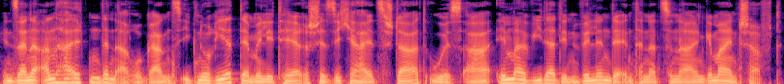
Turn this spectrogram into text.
in seiner anhaltenden Arroganz ignoriert der militärische Sicherheitsstaat USA immer wieder den Willen der internationalen Gemeinschaft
